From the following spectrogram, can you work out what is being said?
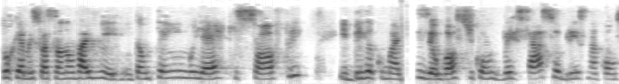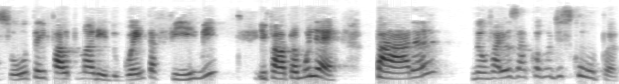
porque a menstruação não vai vir. Então, tem mulher que sofre e briga com o marido. Eu gosto de conversar sobre isso na consulta e falo para o marido: aguenta firme, e fala para a mulher: para, não vai usar como desculpa.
